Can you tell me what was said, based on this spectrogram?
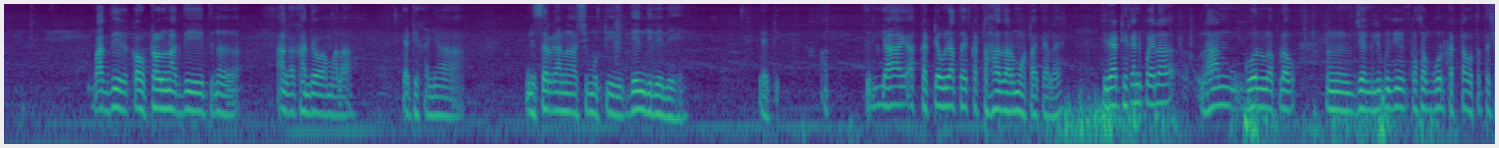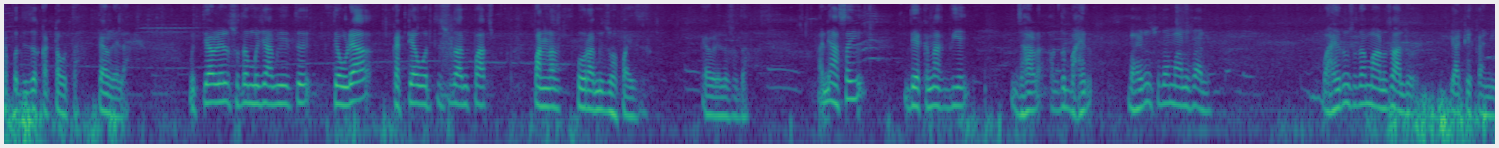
अगदी कवटाळून अगदी तिनं अंगा खांद्यावर आम्हाला या ठिकाणी निसर्गानं अशी मोठी देण दिलेली आहे. या ठि तरी या या कट्ट्यावर आता एक कट्टा हजार मोठा केला आहे तर या ठिकाणी पहिला लहान गोल आपला जंगली म्हणजे कसा गोल कट्टा होता तशा पद्धतीचा कट्टा होता त्यावेळेला. मग त्यावेळेला सुद्धा म्हणजे आम्ही तर तेवढ्या कट्ट्यावरती सुद्धा आम्ही पाच पन्नास पोर आम्ही झोपायचं त्यावेळेला सुद्धा. आणि असंही देखनागदी अगदी झाड अगदी बाहेर बाहेरून सुद्धा माणूस आलं. बाहेरून सुद्धा माणूस आलं या ठिकाणी.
